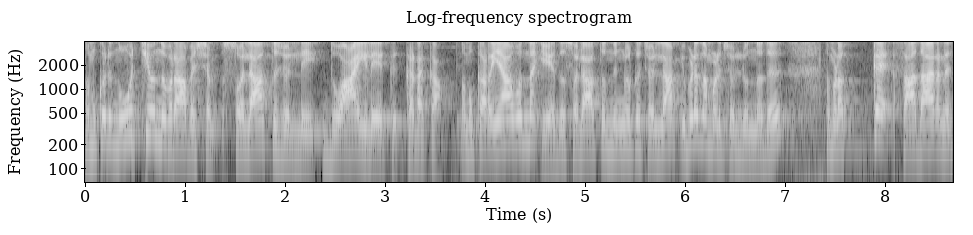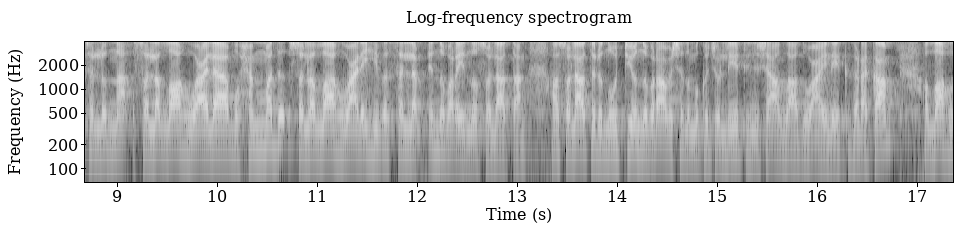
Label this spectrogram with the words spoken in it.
നമുക്കൊരു നൂറ്റിയൊന്ന് പ്രാവശ്യം സ്വലാത്ത് ചൊല്ലി ദ്വായിലേക്ക് കടക്കാം. നമുക്കറിയാവുന്ന ഏത് സ്വലാത്തും നിങ്ങൾക്ക് ചൊല്ലാം. ഇവിടെ നമ്മൾ ചൊല്ലുന്നത് നമ്മളൊക്കെ സാധാരണ ചൊല്ലുന്ന സൊല്ലാഹു അല മുഹമ്മദ് സൊല്ലാഹു അലഹി വസ്ല്ലം എന്ന് പറയുന്ന സൊലാത്താണ് ആ സൊലാത്ത് ഒരു നൂറ്റിയൊന്ന് പ്രാവശ്യം നമുക്ക് ചൊല്ലിയിട്ട് ഇൻഷാ അള്ളാഹ് ദുആയിലേക്ക് കടക്കാം. അള്ളാഹു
